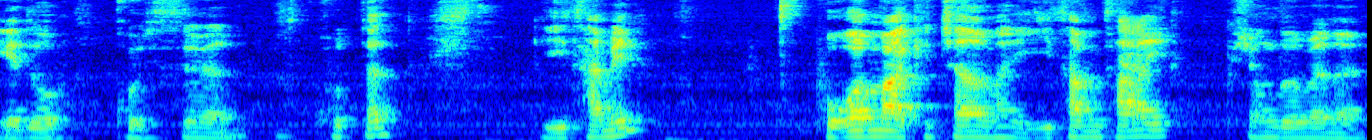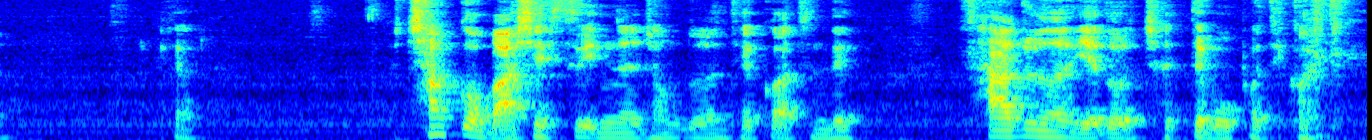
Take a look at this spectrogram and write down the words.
얘도 곧 있으면 곧한 2, 3일? 보관만 괜찮으면 한 2, 3, 4일? 그 정도면은 그냥 참고 마실 수 있는 정도는 될 것 같은데 4주는 얘도 절대 못 버틸 것 같아. 음.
